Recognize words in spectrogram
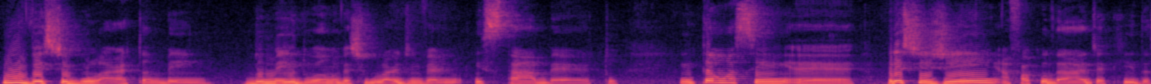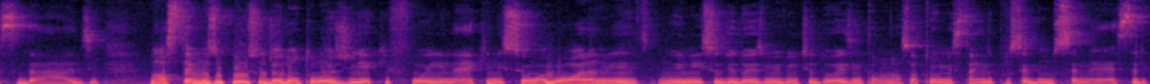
O vestibular também, do meio do ano, o vestibular de inverno está aberto. Então, assim, é, prestigiem a faculdade aqui da cidade. Nós temos o curso de odontologia que foi, né, que iniciou agora no, no início de 2022, então a nossa turma está indo para o segundo semestre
